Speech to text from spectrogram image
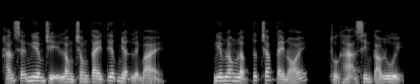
hắn sẽ nghiêm trị long trong tay tiếp nhận lệnh bài. Nghiêm long lập tức chắp tay nói, thuộc hạ xin cáo lui.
